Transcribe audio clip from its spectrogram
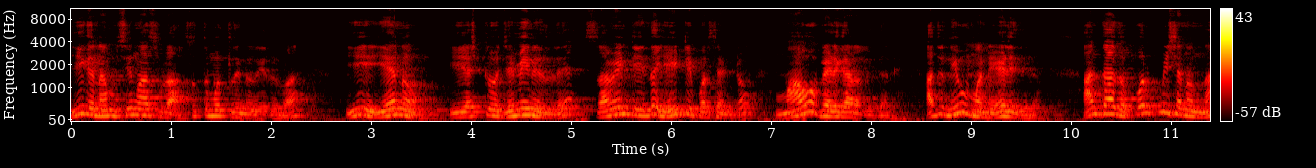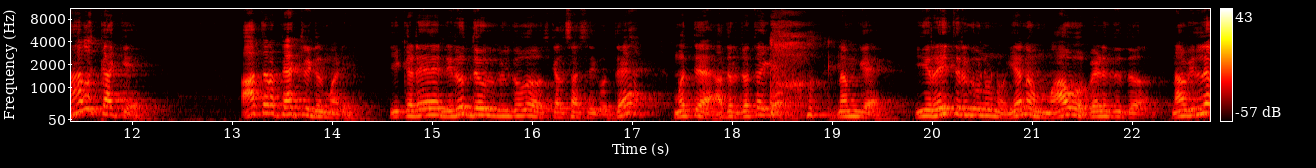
ಈಗ ನಮ್ಮ ಶ್ರೀನಿವಾಸಪುರ ಸುತ್ತಮುತ್ತಲಿನ ಇರುವ ಈ ಏನು ಈ ಎಷ್ಟು ಜಮೀನಿದೆ ಸೆವೆಂಟಿಯಿಂದ ಏಯ್ಟಿ ಪರ್ಸೆಂಟು ಮಾವು ಬೆಳೆಗಾರರಿದ್ದಾರೆ. ಅದು ನೀವು ಮೊನ್ನೆ ಹೇಳಿದ್ದೀರ. ಅಂಥದ್ದು ಪಲ್ಪ್ ಮಿಷನ್ ನಾಲ್ಕು ಹಾಕಿ ಆ ಥರ ಫ್ಯಾಕ್ಟ್ರಿಗಳು ಮಾಡಿ. ಈ ಕಡೆ ನಿರುದ್ಯೋಗಿಗಳಿಗೂ ಕೆಲಸ ಸಿಗುತ್ತೆ. ಮತ್ತು ಅದ್ರ ಜೊತೆಗೆ ನಮಗೆ ಈ ರೈತರಿಗೂ ಏನೋ ಮಾವು ಬೆಳೆದಿದ್ದು ನಾವು ಇಲ್ಲೇ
